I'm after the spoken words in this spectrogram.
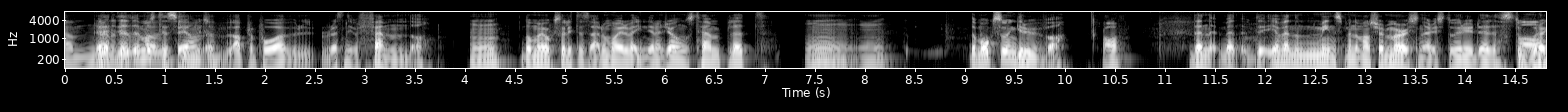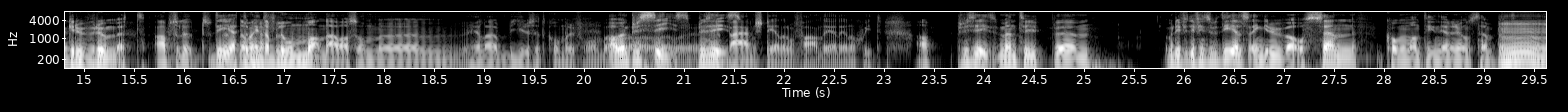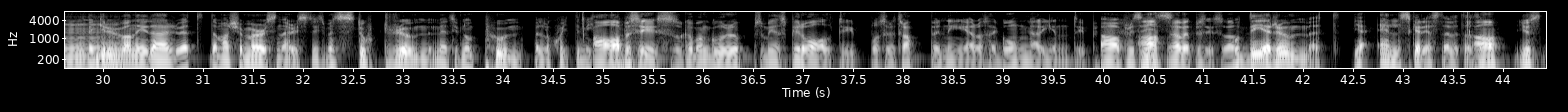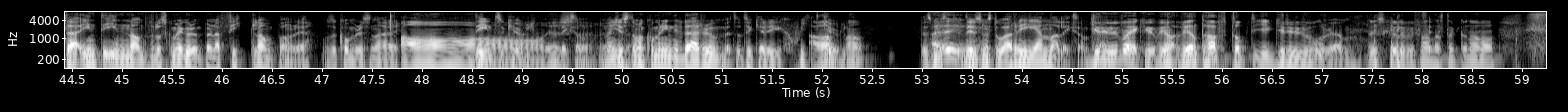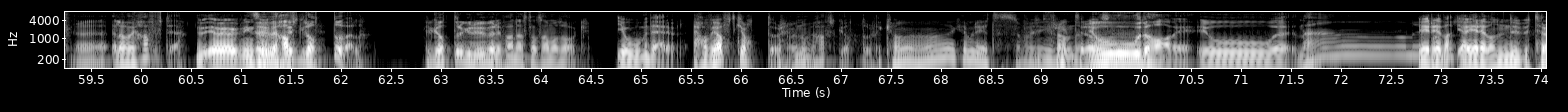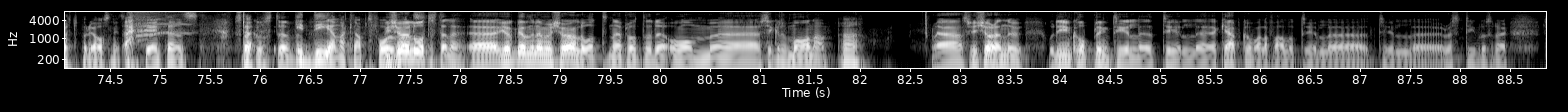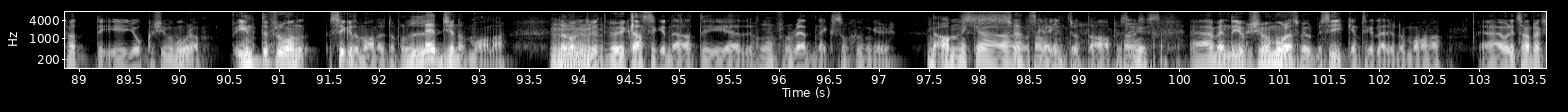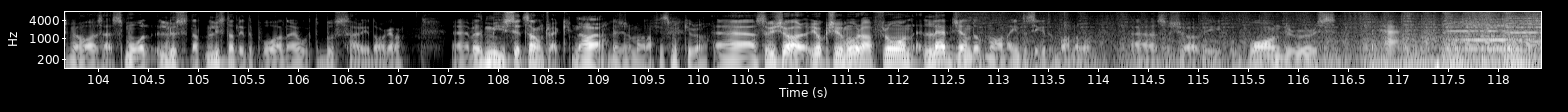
Um, Det, det, det måste jag säga, om, apropå Resident Evil 5 då. Mm. De har ju också lite så här, de har ju det där Indiana Jones-templet. Mm, mm. De har också en gruva. Ja, Den, men, det, jag vet inte om du minns, men när man kör Mercenaries, då är det det där stora Ja. gruvrummet. absolut. Det är ett de av har mina hittat blomman där va, som eh, hela viruset kommer ifrån. Ja, men precis, Och, precis. Bärnsten eller vad fan det är, det är någon skit. Ja, Precis, men typ, ehm, men det, det finns ju dels en gruva och sen kommer man till Indiana Jones-templet. Mm, Men gruvan är ju där, du vet, där man kör Mercenaries, det är som ett stort rum med typ någon pump eller skit i mitten. Ja precis, så kan man gå upp som i en spiral typ och så är det trappor ner och så här gångar in typ. Ja, precis. Ja, jag vet precis. Och Ja. det rummet, jag älskar det stället alltså. Ja. Just där, inte innan, för då ska man ju gå runt med den här ficklampan och det, och så kommer det sån här, Ah, det är inte så kul. just liksom. det, Men just när man kommer in i det där rummet, då tycker jag det är skitkul. Ja. Det, är som en, det är som en stor arena liksom. Gruva är kul, vi har, vi har inte haft topp 10 gruvor än. Det skulle vi fan nästan kunna ha. Eh, eller har vi haft det? Jag, jag minns, har vi haft grottor väl? För grottor och gruvor är fan nästan samma sak. Jo men det är det väl. Har vi haft grottor? Jag vet inte om vi har haft grottor. Det kan, ja, det kan bli ett framtida. Jo det har vi, jo, eh, nej. Jag är, redan, jag är redan nu trött på det avsnittet, jag är inte ens... Snacka om stövel. Idén har knappt Vi formats. kör en låt istället. Eh, jag glömde nämligen köra en låt när jag pratade om uh, Secret of Mana. Ja. Eh, så vi kör den nu. Och det är en koppling till, till eh, Capcom i alla fall och till, eh, till uh, Resident Evil och sådär. För att det är Yoko Shimomura. Inte från Secret of Mana utan från Legend of Mana. Vi, du vet, vi har ju klassiken där att det är hon från Redneck som sjunger Annika... svenska introt. Ja precis. Ja. Eh, men det är Yoko Shimomura som har gjort musiken till Legend of Mana. Eh, och det är ett soundtrack som jag har så här små lyssnat, lyssnat lite på när jag åkte buss här i dagarna. Eh, väldigt mysigt soundtrack, Ja, ja. Legend of Mana. Finns mycket bra. Eh, så vi kör Yoko Shimomura från Legend of Mana, inte Secret of Mana då. Eh, så kör vi Wanderers Path.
